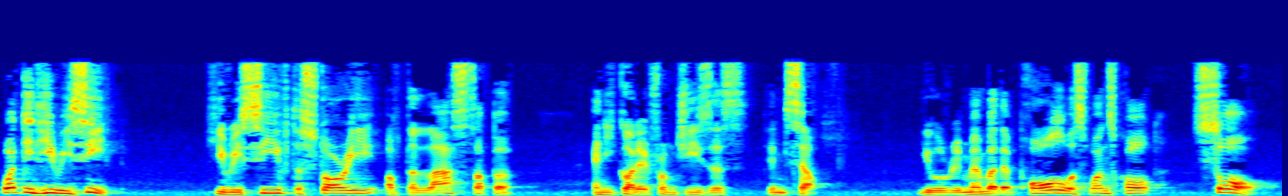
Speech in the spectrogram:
What did he receive? He received the story of the Last Supper and he got it from Jesus himself. You will remember that Paul was once called Saul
